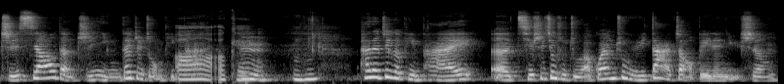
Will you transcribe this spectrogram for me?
直销的、直营的这种品牌。啊，OK，嗯嗯哼，它的这个品牌，呃，其实就是主要关注于大罩杯的女生。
